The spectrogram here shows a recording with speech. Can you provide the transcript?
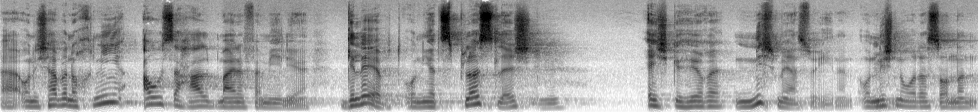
äh, äh und ich habe noch nie außerhalb meiner Familie gelebt und jetzt plötzlich mhm ich gehöre nicht mehr zu ihnen. Und nicht nur das, sondern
